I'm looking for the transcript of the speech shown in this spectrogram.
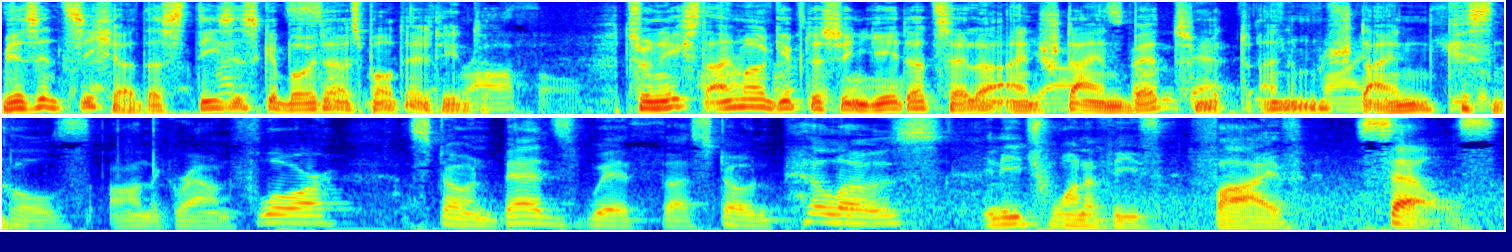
Wir sind sicher, dass dieses Gebäude als Bordell diente. Zunächst einmal gibt es in jeder Zelle ein Steinbett mit einem Steinkissen. Stone beds with uh, stone pillows in each one of these five cells.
